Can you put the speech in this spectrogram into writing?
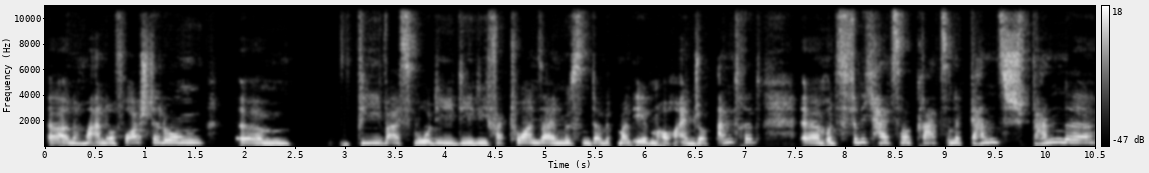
äh, auch nochmal andere Vorstellungen. Ähm, wie was, wo die, die, die Faktoren sein müssen, damit man eben auch einen Job antritt. Ähm, und das finde ich halt so gerade so eine ganz spannende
